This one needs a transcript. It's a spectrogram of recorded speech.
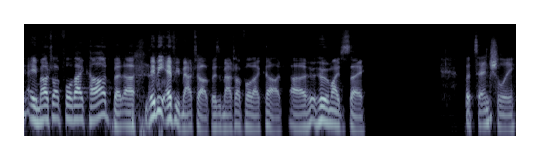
a matchup for that card, but uh, maybe every matchup is a matchup for that card. Uh, who am I to say? Potentially.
